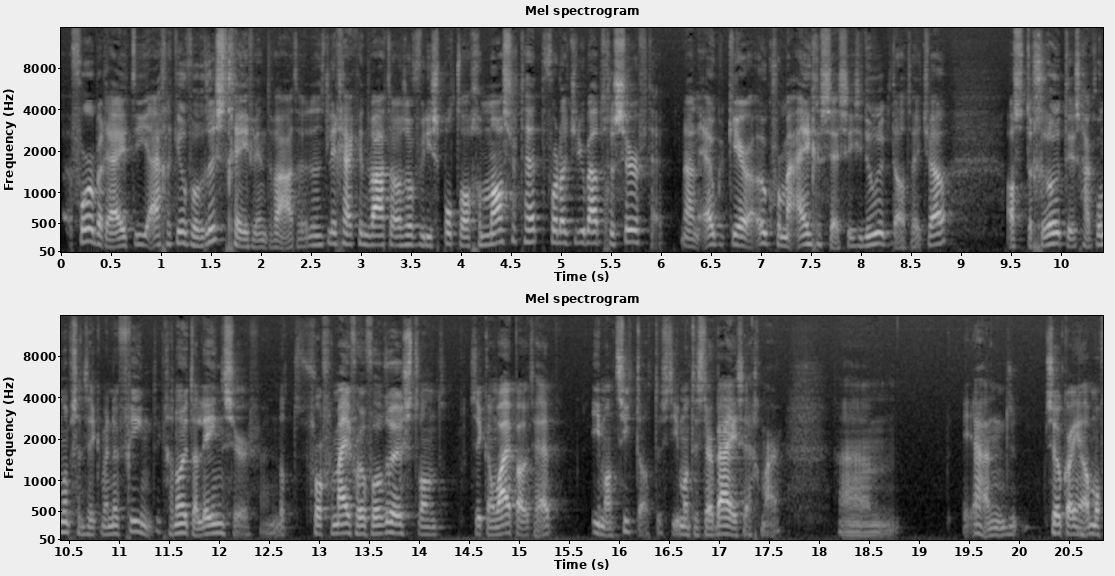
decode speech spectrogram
voorbereid die eigenlijk heel veel rust geven in het water. Dan lig eigenlijk in het water alsof je die spot al gemasterd hebt voordat je er überhaupt gesurfd hebt. Nou, en elke keer, ook voor mijn eigen sessies, doe ik dat, weet je wel. Als het te groot is, ga ik 100% zeker met een vriend. Ik ga nooit alleen surfen. En dat zorgt voor mij voor heel veel rust, want als ik een wipeout heb, iemand ziet dat. Dus iemand is daarbij, zeg maar. Ehm, ja, en zo kan je allemaal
